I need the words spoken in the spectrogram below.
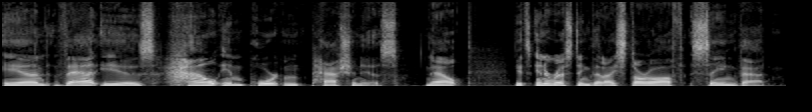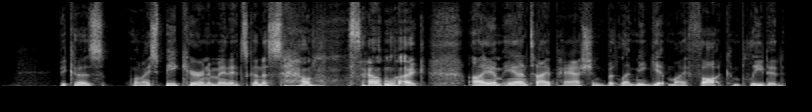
And that is how important passion is. Now, it's interesting that I start off saying that because when I speak here in a minute, it's going to sound sound like I am anti-passion, but let me get my thought completed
